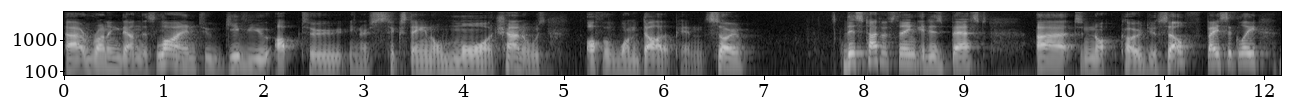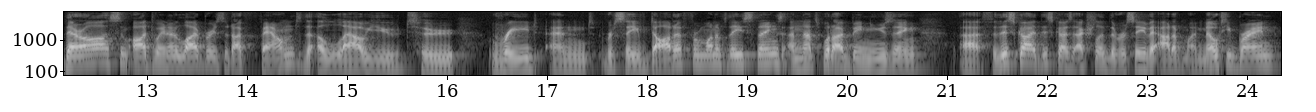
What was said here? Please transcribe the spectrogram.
uh, running down this line to give you up to you know 16 or more channels off of one data pin. So this type of thing, it is best uh, to not code yourself. Basically, there are some Arduino libraries that I've found that allow you to read and receive data from one of these things, and that's what I've been using uh, for this guy. This guy's actually the receiver out of my Melty Brain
